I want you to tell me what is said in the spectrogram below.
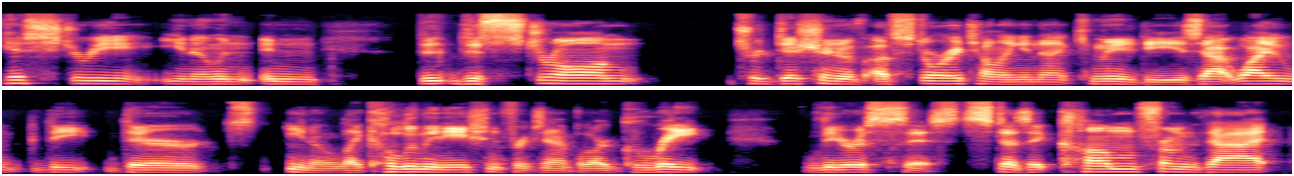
history, you know, in in the, the strong tradition of, of storytelling in that community is that why the their you know like illumination for example are great lyricists? Does it come from that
